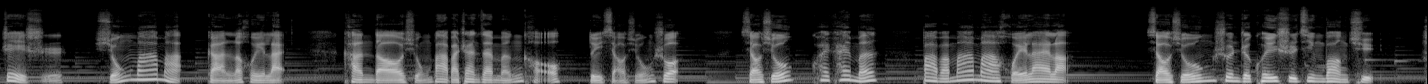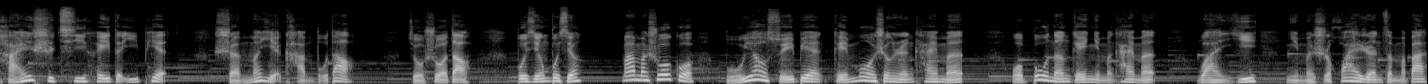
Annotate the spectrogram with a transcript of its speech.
这时，熊妈妈赶了回来，看到熊爸爸站在门口，对小熊说：“小熊，快开门，爸爸妈妈回来了。”小熊顺着窥视镜望去，还是漆黑的一片，什么也看不到，就说道：“不行不行。”妈妈说过，不要随便给陌生人开门。我不能给你们开门，万一你们是坏人怎么办？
